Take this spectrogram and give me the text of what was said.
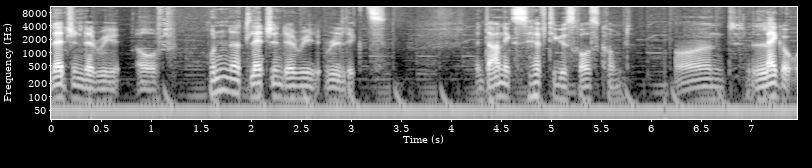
Legendary auf. 100 Legendary Relicts. Wenn da nichts Heftiges rauskommt. Und Lego.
